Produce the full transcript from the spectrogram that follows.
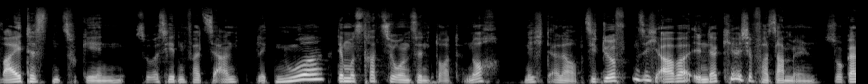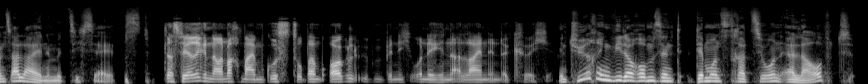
weitesten zu gehen. So ist jedenfalls der Anblick. Nur Demonstrationen sind dort noch nicht erlaubt. Sie dürften sich aber in der Kirche versammeln, so ganz alleine mit sich selbst. Das wäre genau nach meinem Gusto. Beim Orgelüben bin ich ohnehin allein in der Kirche. In Thüringen wiederum sind Demonstrationen erlaubt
